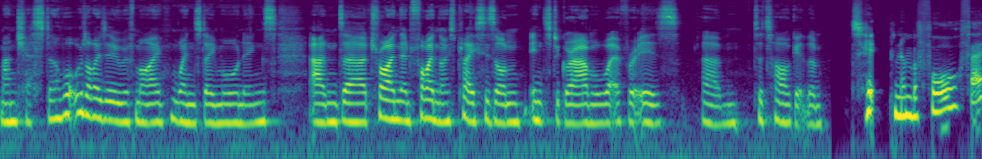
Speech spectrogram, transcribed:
Manchester, what would I do with my Wednesday mornings? And uh, try and then find those places on Instagram or whatever it is um, to target them. Tip number four, Faaye.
